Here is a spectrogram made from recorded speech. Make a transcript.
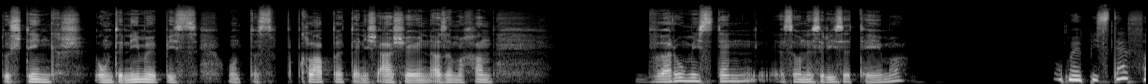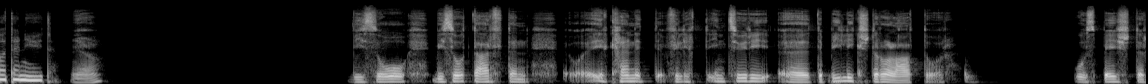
du stinkst, unternimm etwas und das klappt, dann ist es auch schön. Also man kann Warum ist denn so ein riesiges Thema? Ob man etwas darf oder nicht. Ja. Wieso, wieso darf denn, ihr kennt vielleicht in Zürich äh, den billigsten Rollator aus bester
